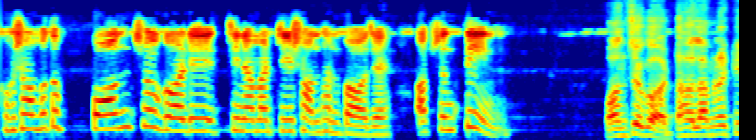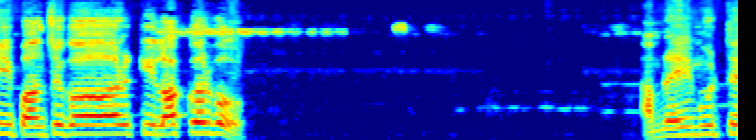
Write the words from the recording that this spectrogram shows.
খুব সম্ভবত পঞ্চগড়ে চীনামাটির সন্ধান পাওয়া যায়। অপশন তিন। পঞ্চগড় তাহলে আমরা কি পঞ্চগড় কি লক করব? আমরা এই মুহূর্তে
